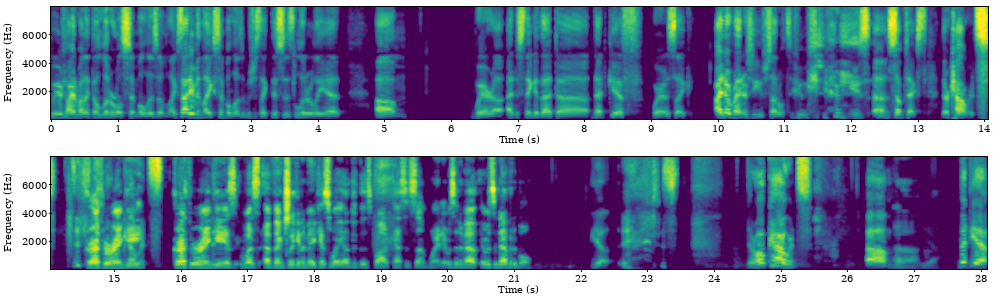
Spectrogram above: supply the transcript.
we were talking about like the literal symbolism like it's not even like symbolism it's just like this is literally it um where uh, i just think of that uh that gif where it's like i know writers who use subtle who who use uh, subtext they're cowards Garth Marenghi. Garth Marenghi is was eventually going to make his way onto this podcast at some point. It was an it was inevitable. Yeah, just they're all cowards. Um, uh, yeah. But yeah,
